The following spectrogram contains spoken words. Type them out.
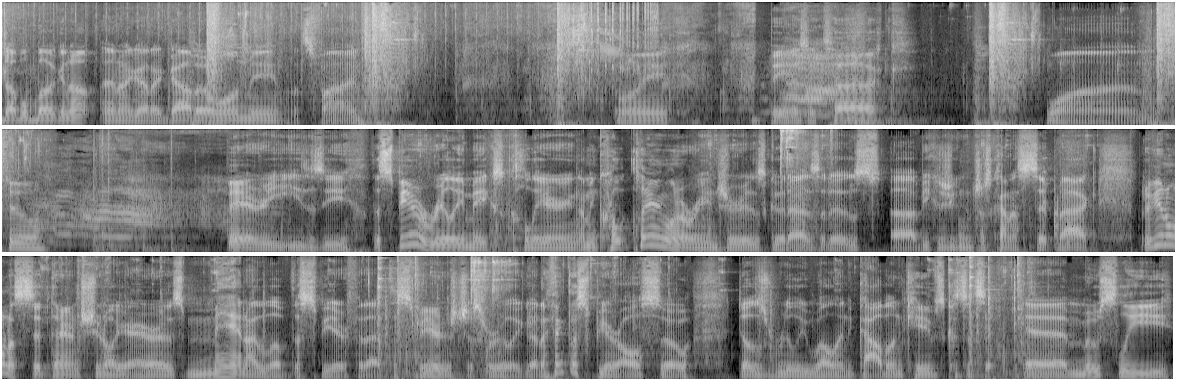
Double bugging up, and I got a gobbo on me. That's fine. Boink. Beta's attack. One, two. Very easy. The spear really makes clearing. I mean, clearing on a ranger is good as it is uh, because you can just kind of sit back. But if you don't want to sit there and shoot all your arrows, man, I love the spear for that. The spear is just really good. I think the spear also does really well in goblin caves because it's uh, mostly.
